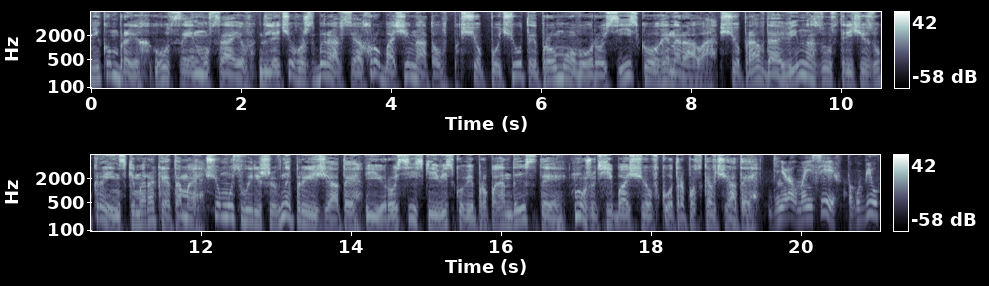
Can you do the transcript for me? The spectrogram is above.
їхній комбриг Гусейн Мусаєв. Для чого ж збирався хробачий натовп, щоб почути промову російського генерала? Щоправда, він на зустрічі з українськими ракетами чомусь вирішив не приїжджати, і російські військові пропагандисти можуть хіба що вкотре поскавчати. Генерал Моисеев погубил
